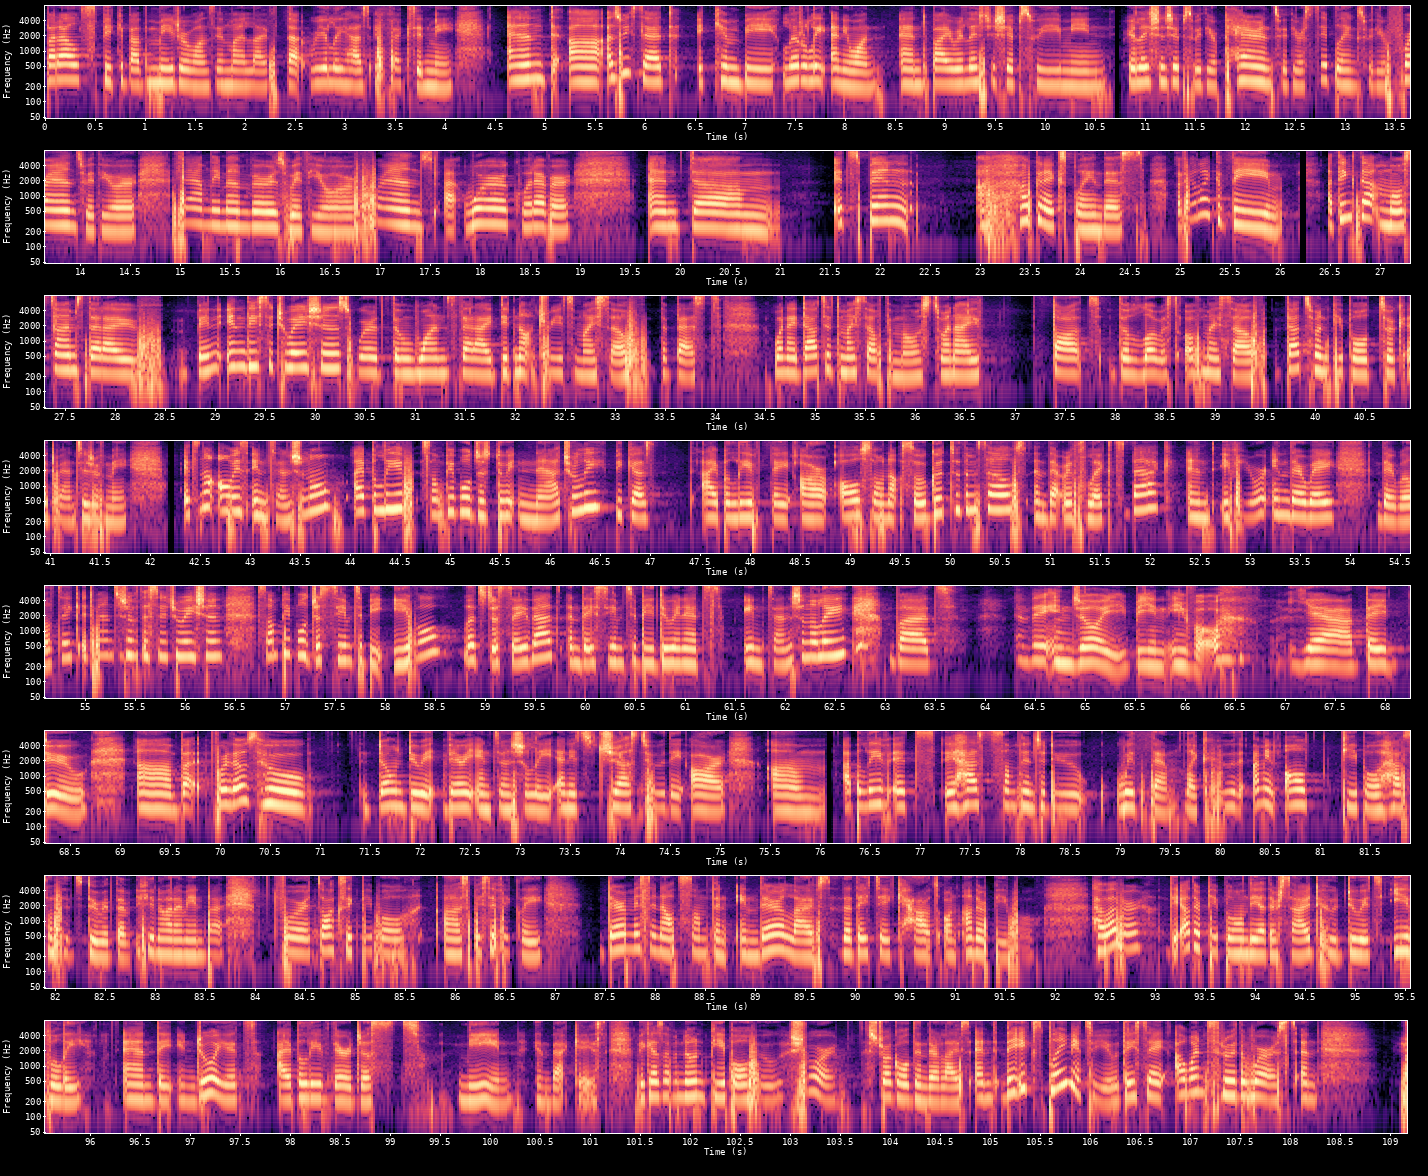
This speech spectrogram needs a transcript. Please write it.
But I'll speak about the major ones in my life that really has affected me. And uh, as we said, it can be literally anyone. And by relationships, we mean relationships with your parents, with your siblings, with your friends, with your family members, with your friends at work, whatever. And um, it's been, uh, how can I explain this? I feel like the I think that most times that I've been in these situations were the ones that I did not treat myself the best. When I doubted myself the most, when I thought the lowest of myself, that's when people took advantage of me. It's not always intentional, I believe. Some people just do it naturally because I believe they are also not so good to themselves and that reflects back. And if you're in their way, they will take advantage of the situation. Some people just seem to be evil, let's just say that, and they seem to be doing it intentionally, but. And they enjoy being evil. yeah, they do. Uh, but for those who don't do it very intentionally and it's just who they are um, i believe it's it has something to do with them like who they, i mean all people have something to do with them if you know what i mean but for toxic people uh, specifically they're missing out something in their lives that they take out on other people however the other people on the other side who do it evilly and they enjoy it i believe they're just mean in that case because I've known people who, sure, struggled in their lives and they explain it to you. They say, I went through the worst and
